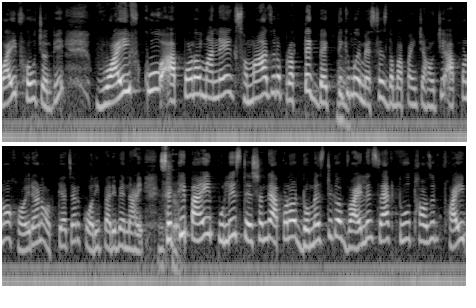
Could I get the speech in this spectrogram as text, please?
ୱାଇଫ୍ ହେଉଛନ୍ତି ୱାଇଫ୍କୁ ଆପଣମାନେ ସମାଜର ପ୍ରତ୍ୟେକ ବ୍ୟକ୍ତିକୁ ମୁଁ ଏ ମେସେଜ୍ ଦେବା ପାଇଁ ଚାହୁଁଛି ଆପଣ ହଇରାଣ ଅତ୍ୟାଚାର କରିପାରିବେ ନାହିଁ ସେଥିପାଇଁ ପୁଲିସ୍ ଷ୍ଟେସନରେ ଆପଣ domestic violence act two thousand five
